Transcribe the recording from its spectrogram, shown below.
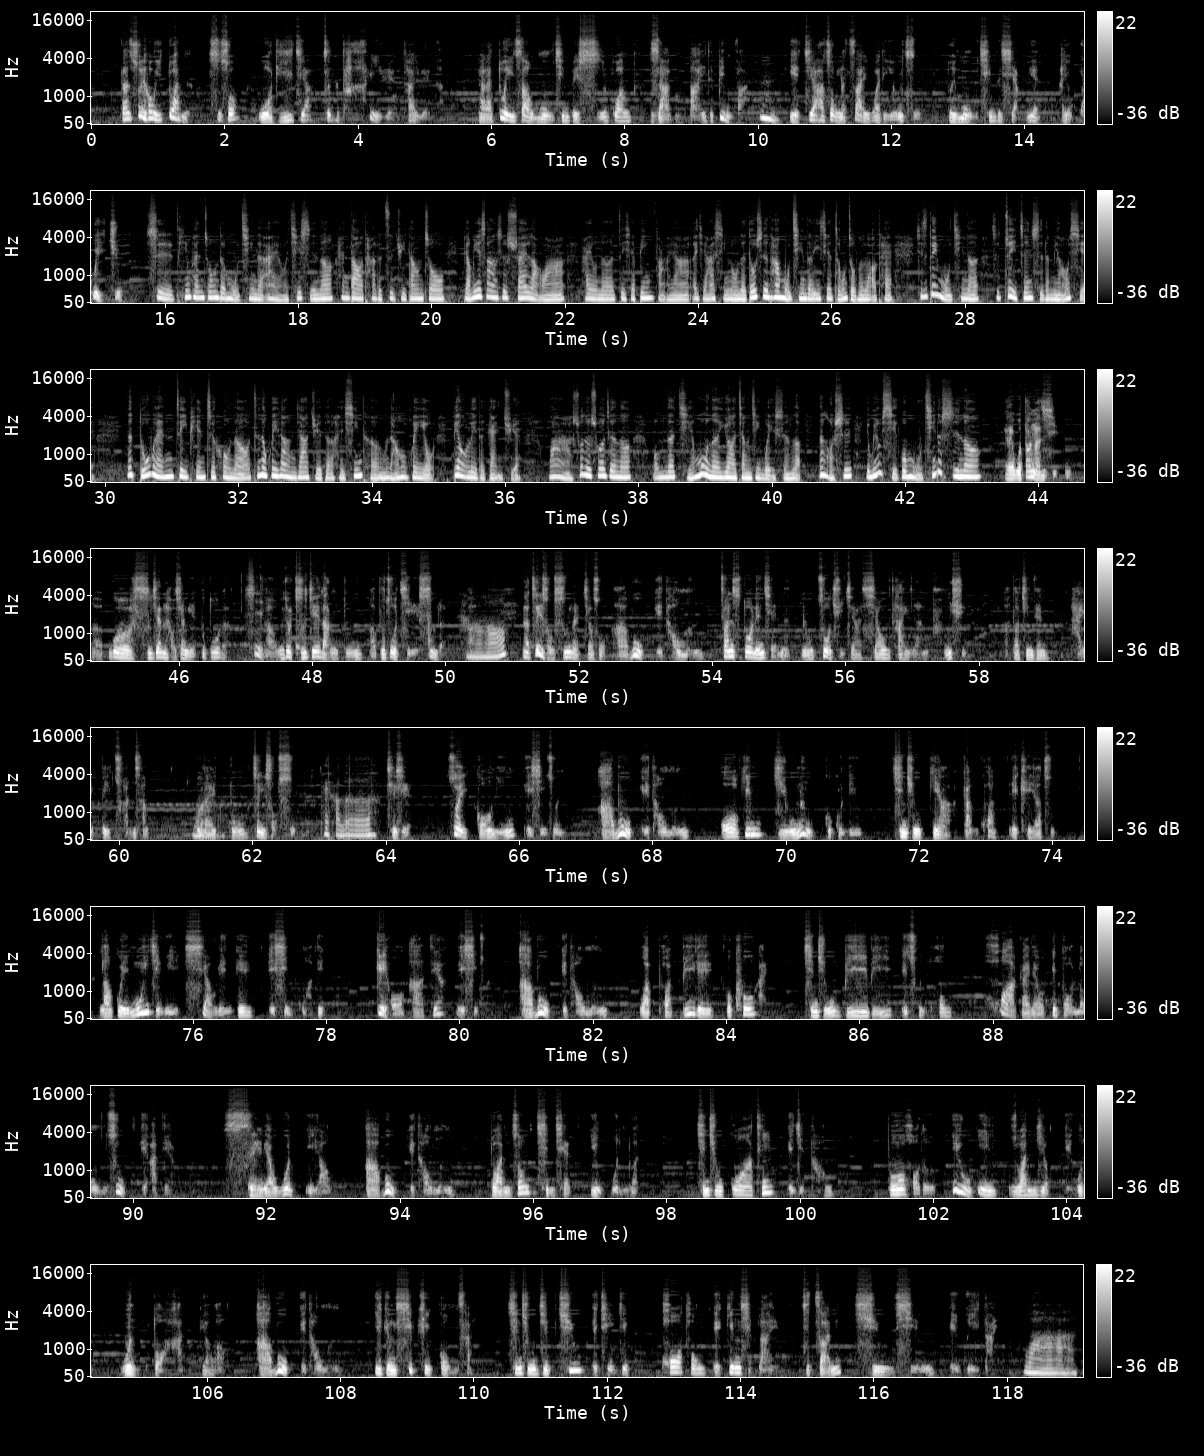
但最后一段呢，是说我离家真的太远太远了，拿来对照母亲被时光染白的鬓发，嗯，也加重了在外的游子对母亲的想念还有愧疚。是平凡中的母亲的爱哦。其实呢，看到他的字句当中，表面上是衰老啊，还有呢这些兵法呀，而且他形容的都是他母亲的一些种种的老态。其实对母亲呢是最真实的描写。那读完这一篇之后呢，真的会让人家觉得很心疼，然后会有掉泪的感觉。哇，说着说着呢，我们的节目呢又要将近尾声了。那老师有没有写过母亲的诗呢？哎，我当然写过啊，不过时间好像也不多了是，啊，我就直接朗读啊，不做解释了。好，那这首诗呢，叫做《阿木给陶蒙》，三十多年前呢，由作曲家萧泰然谱曲，啊，到今天还被传唱。我来读这一首诗，太好了。谢谢。最高年的时阵，阿母的头毛乌金柔软骨骨流，亲像行共款的溪仔水，流过每一位少年家的心肝顶。嫁予阿爹的时阵，阿母的头毛活泼美丽个可爱，亲像微微的春风，化解了一道浪子的阿爹。生了阮以后，阿母的头毛端庄亲切又温暖，亲像寒天的日头，保护着幼婴软弱的阮。阮大汉了后，阿母的头毛已经失去光彩，亲像入秋的天顶，普通的景色内一盏修行的伟大。哇，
